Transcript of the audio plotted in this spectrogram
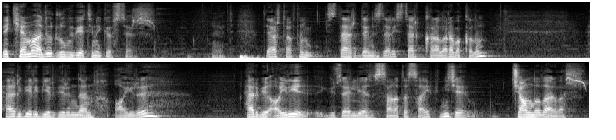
ve kemali rububiyetini gösterir. Evet. Diğer taraftan ister denizlere ister karalara bakalım. Her biri birbirinden ayrı, her bir ayrı güzelliğe, sanata sahip nice canlılar var.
